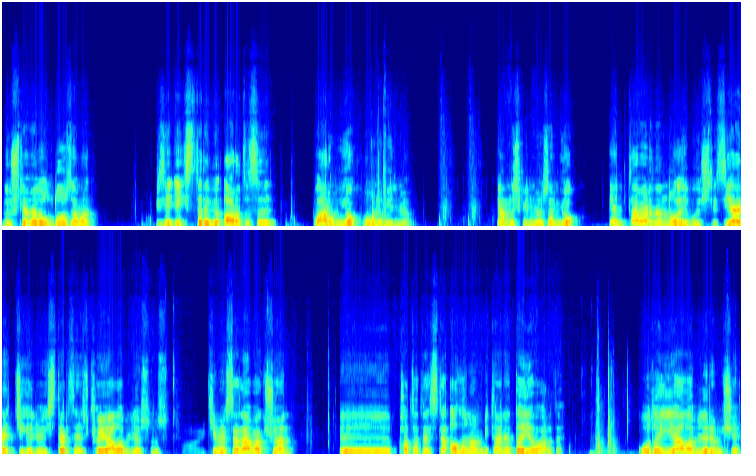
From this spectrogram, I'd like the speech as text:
3 level olduğu zaman bize ekstra bir artısı var mı yok mu onu bilmiyorum. Yanlış bilmiyorsam yok. Yani tavernanın olayı bu işte. Ziyaretçi geliyor. İsterseniz köye alabiliyorsunuz. Ki mesela bak şu an eee patateste alınan bir tane dayı vardı. O dayıyı alabilirim işe.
